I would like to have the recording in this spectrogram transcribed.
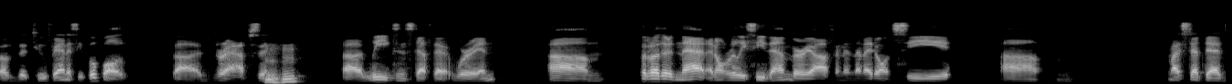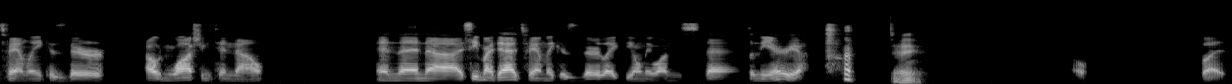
of the two fantasy football uh, drafts and hmm uh, leagues and stuff that we're in. Um, but other than that, I don't really see them very often, and then I don't see um, my stepdad's family because they're out in Washington now. And then uh, I see my dad's family because they're like the only ones that's in the area. Dang. But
